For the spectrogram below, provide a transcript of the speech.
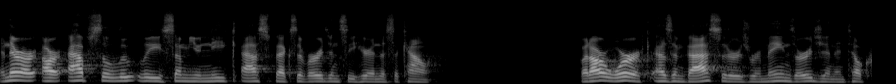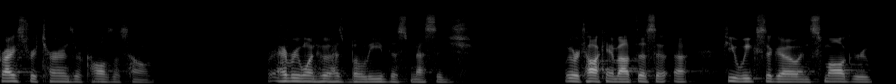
And there are, are absolutely some unique aspects of urgency here in this account. But our work as ambassadors remains urgent until Christ returns or calls us home. For everyone who has believed this message. We were talking about this a, a few weeks ago in small group.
